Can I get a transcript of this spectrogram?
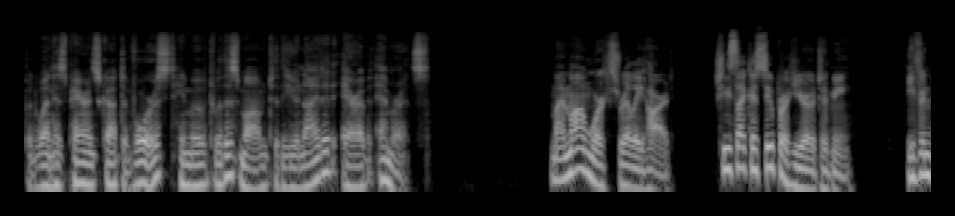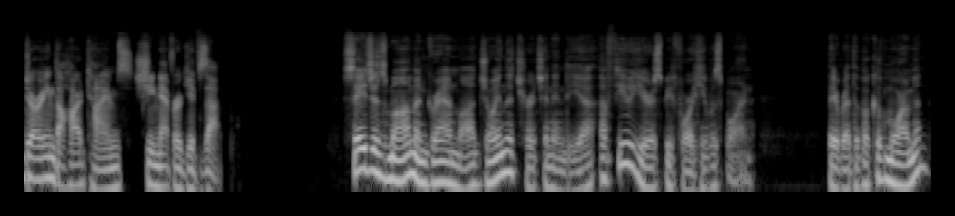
but when his parents got divorced, he moved with his mom to the United Arab Emirates. My mom works really hard. She's like a superhero to me. Even during the hard times, she never gives up. Sagen's mom and grandma joined the church in India a few years before he was born. They read the Book of Mormon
